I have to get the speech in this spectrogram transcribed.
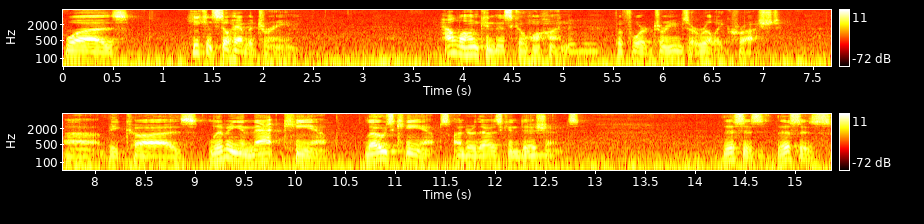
was he can still have a dream. How long can this go on before dreams are really crushed? Uh, because living in that camp, those camps under those conditions, this is this is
